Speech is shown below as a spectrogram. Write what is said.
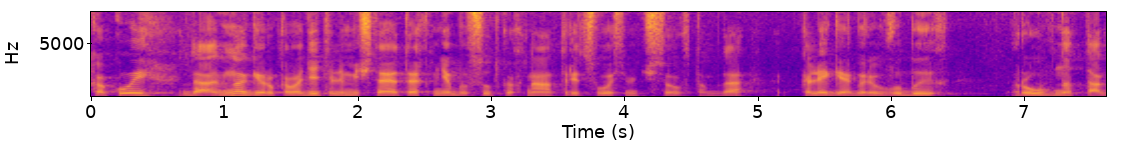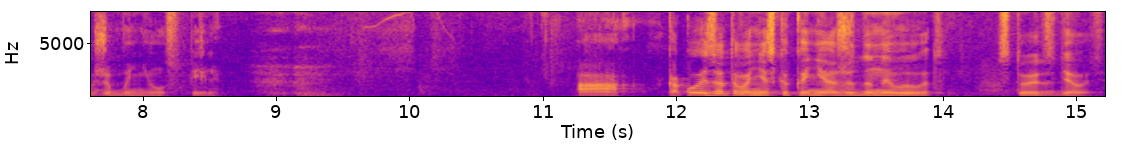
Какой? Да, многие руководители мечтают, эх, мне бы в сутках на 38 часов там, да. Коллеги, я говорю, вы бы их ровно так же бы не успели. А какой из этого несколько неожиданный вывод стоит сделать?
